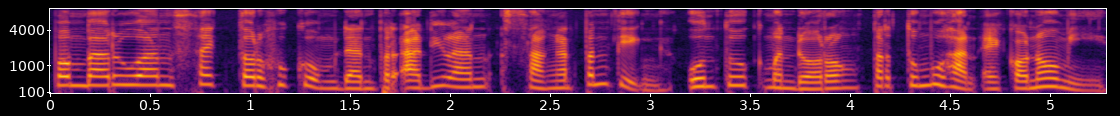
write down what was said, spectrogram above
Pembaruan sektor hukum dan peradilan sangat penting untuk mendorong pertumbuhan ekonomi.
